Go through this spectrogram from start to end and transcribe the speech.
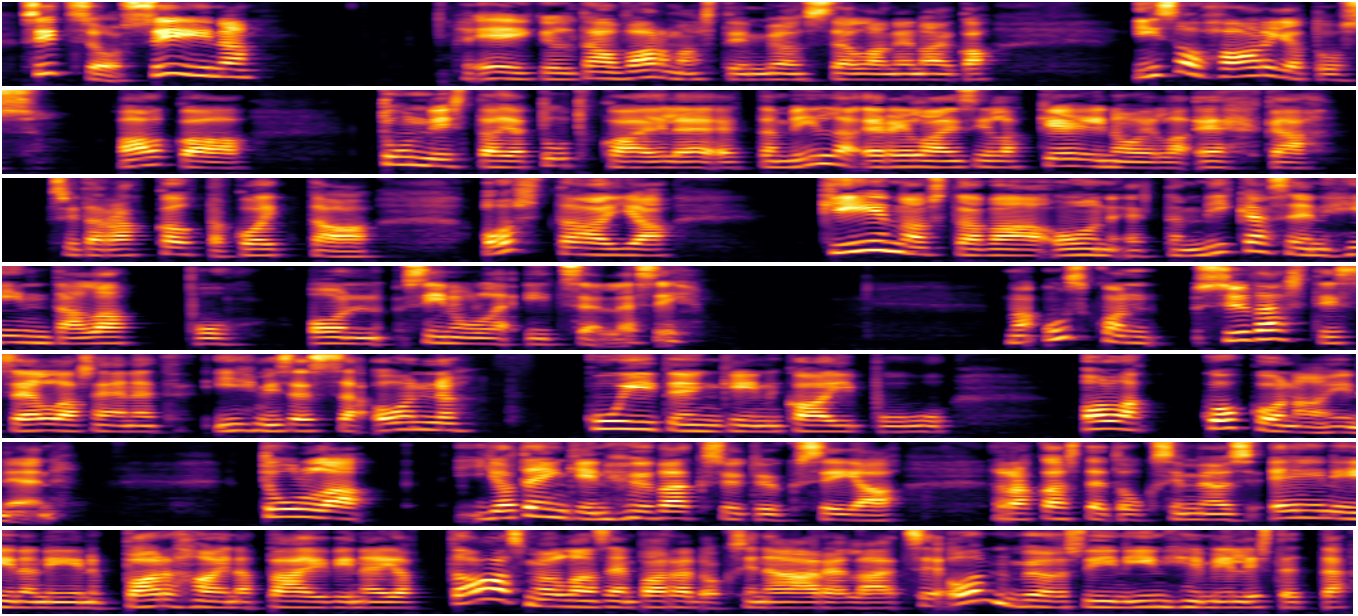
sit se on siinä. Ei, kyllä tämä on varmasti myös sellainen aika iso harjoitus alkaa tunnistaa ja tutkailee, että millä erilaisilla keinoilla ehkä sitä rakkautta koittaa ostaa ja kiinnostavaa on, että mikä sen hintalappu on sinulle itsellesi. Mä uskon syvästi sellaiseen, että ihmisessä on kuitenkin kaipuu olla kokonainen, tulla jotenkin hyväksytyksi ja rakastetuksi myös ei niinä niin parhaina päivinä. Ja taas me ollaan sen paradoksin äärellä, että se on myös niin inhimillistä, että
